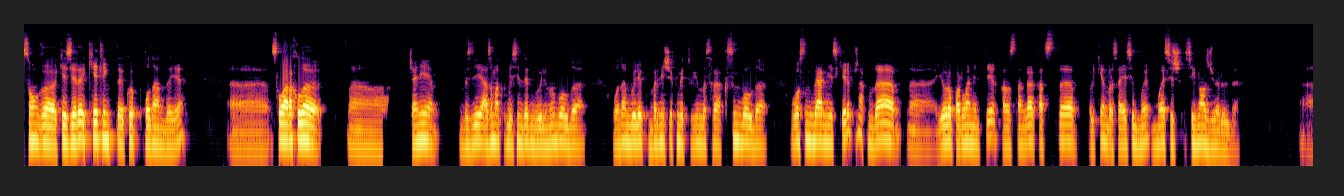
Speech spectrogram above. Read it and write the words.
соңғы кездері кетлингті көп қолданды иә. Ыыы сол арқылы ыыы және бізде азаматтық белсенділердің өлімі болды. Одан бөлек бірнеше үкіметтік ұйымдастарға қысым болды. Осының бәрін ескеріп жақында ә, еуропарламентте қазақстанға қатысты үлкен бір саяси месседж сигнал жіберілді. Ә,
